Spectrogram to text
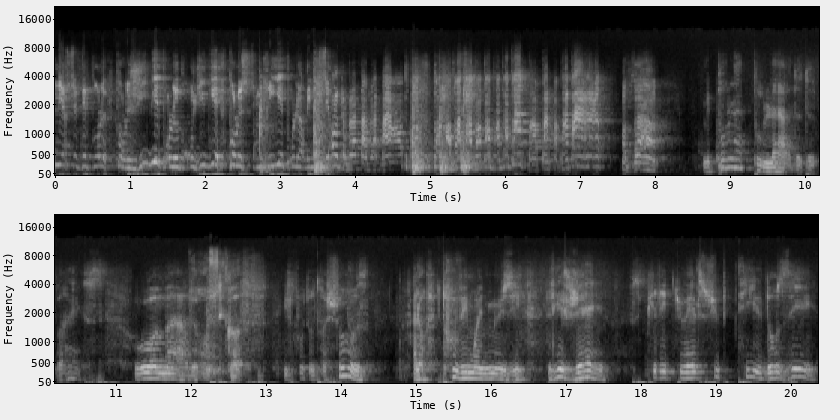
Wagner, c'était pour le, pour le gibier, pour le gros gibier, pour le sanglier, pour le rhinocéros. Enfin, mais pour la poularde de Brest, ou homard de Roscoff, il faut autre chose. Alors, trouvez-moi une musique légère, spirituelle, subtile, dosée.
